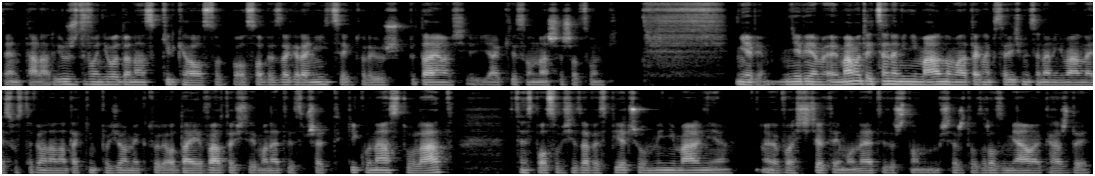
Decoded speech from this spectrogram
ten talar. Już dzwoniło do nas kilka osób, osoby z zagranicy, które już pytają się, jakie są nasze szacunki. Nie wiem, nie wiem. E, Mamy tutaj cenę minimalną, ale tak napisaliśmy, cena minimalna jest ustawiona na takim poziomie, który oddaje wartość tej monety sprzed kilkunastu lat. W ten sposób się zabezpieczył minimalnie e, właściciel tej monety. Zresztą myślę, że to zrozumiałe. Każdy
